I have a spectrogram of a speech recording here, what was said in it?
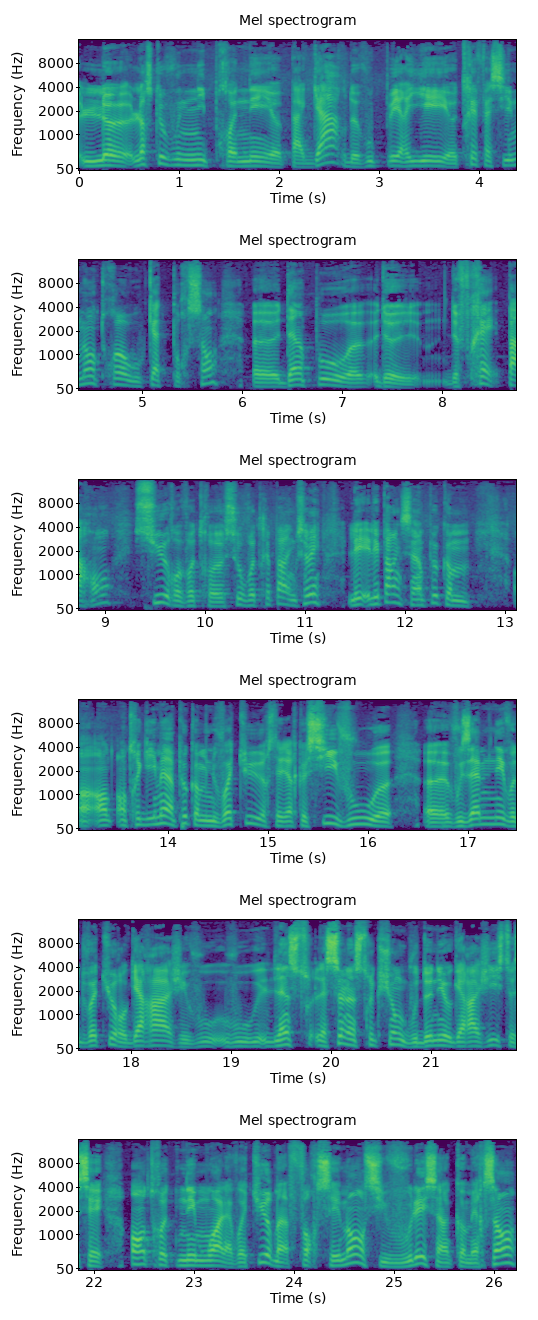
le, lorsque vous n'y prenez pas garde, vous paieriez très facilement 3 ou 4 d'impôts, de, de, frais par an sur votre, sur votre épargne. Vous savez, l'épargne, c'est un peu comme entre guillemets un peu comme une voiture. C'est-à-dire que si vous, euh, euh, vous amenez votre voiture au garage et vous, vous la seule instruction que vous donnez au garagiste, c'est entretenez-moi la voiture, ben forcément, si vous voulez, c'est un commerçant,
